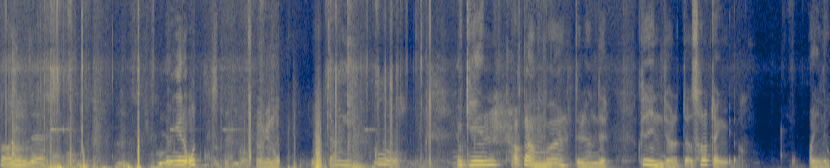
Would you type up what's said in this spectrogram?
저 이제 여기는 옷 여기는 옷- 옷장이 있고 여긴 아까 안 보여드렸는데 있는 줄 알았죠 서랍장입니다. 아니네요?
